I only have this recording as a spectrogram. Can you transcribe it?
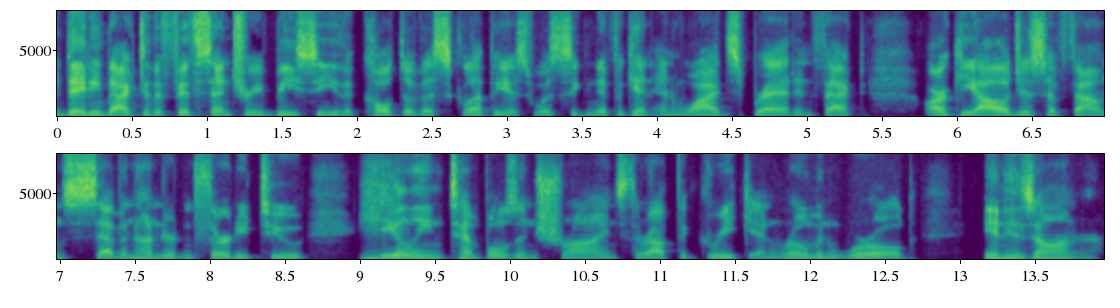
Dating back to the 5th century BC, the cult of Asclepius was significant and widespread. In fact, archaeologists have found 732 healing temples and shrines throughout the Greek and Roman world in his honor.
